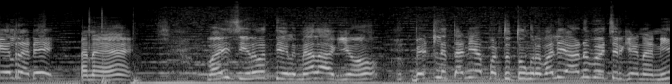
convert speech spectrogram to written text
கேளுடா டேய். அண்ணே வயசு இருபத்தி ஏழு மேல ஆகியும் பெட்ல தனியா படுத்து தூங்குற வலி அனுபவிச்சிருக்கேன் நீ?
